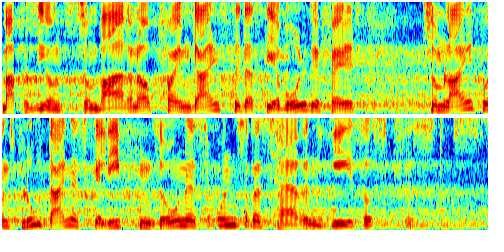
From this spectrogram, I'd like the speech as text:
Mache sie uns zum wahren Opfer im Geiste, das dir wohlgefällt, zum Leib und Blut deines geliebten Sohnes, unseres Herrn Jesus Christus.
